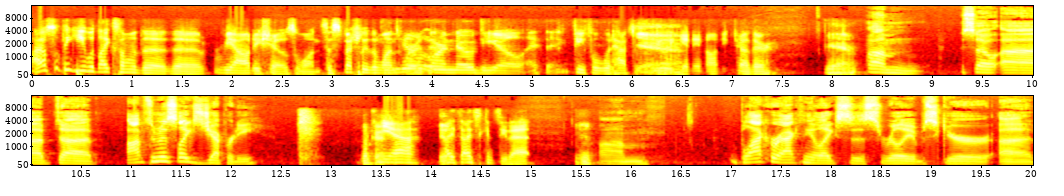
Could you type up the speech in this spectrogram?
I also think he would like some of the the reality shows ones, especially the ones where Deal the or no deal, I think. people would have to Yeah. really get in on each other. Yeah. Um. So, uh, uh Optimus likes Jeopardy. Okay. Yeah, Yep. I, I can see that. Um, Black Arachnia likes this really obscure uh,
